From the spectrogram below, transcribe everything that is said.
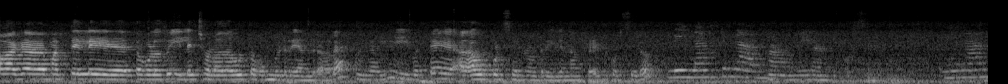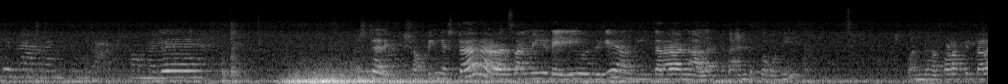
ಅವಾಗ ಮತ್ತೆಲ್ಲೇ ತಗೊಳ್ಳೋದು ಇಲ್ಲೇ ಚಲೋ ಅದಾವು ತೊಗೊಂಡ್ಬಿಡ್ರಿ ಅಂದ್ರೆ ಅವ್ರ. ಹಂಗಾಗಿ ಈ ಬಟ್ಟೆ ಅವ್ರು ಕೊಡ್ಸಿರು ನೋಡ್ರಿ, ಈಗ ನಮ್ಮ ಫ್ರೆಂಡ್ ಕೊಡ್ಸಿರು ಆಮೇಲೆ ಅಷ್ಟೇ ರೀ ಶಾಪಿಂಗ್ ಅಷ್ಟೇ. ಸಾನ್ವಿಗೆ ಡೈಲಿ ಯೂಸ್ಗೆ ಒಂದು ಈ ಥರ ನಾಲ್ಕು ಪ್ಯಾಂಟ್ ತೊಗೊಂಡು. ಒಂದು ಹಾಕೊಳಕ್ಕಿತ್ತಾಳ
